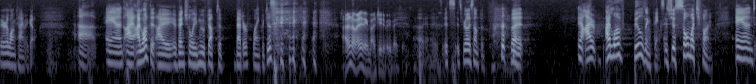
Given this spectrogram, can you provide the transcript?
very long time ago. Uh, and I, I loved it. I eventually moved up to better languages. I don't know anything about GW Basic. Uh, it's, it's, it's really something. but yeah, I, I love building things. It's just so much fun. And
